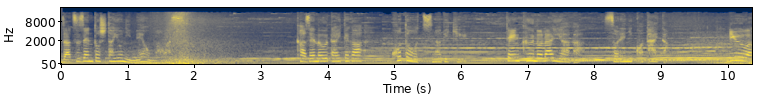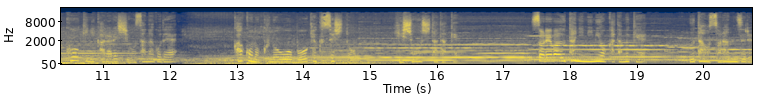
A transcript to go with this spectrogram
雑然とした世に目を回す。風の歌い手が琴をつまびき天空のライアーがそれに応えた。竜は好奇に駆られし幼子で過去の苦悩を忘却せしと飛翔しただけ。それは歌に耳を傾け歌をそらんずる。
